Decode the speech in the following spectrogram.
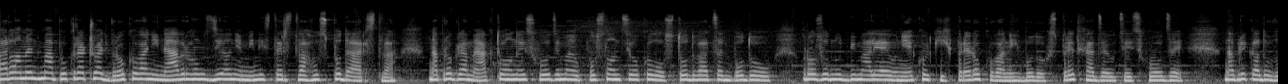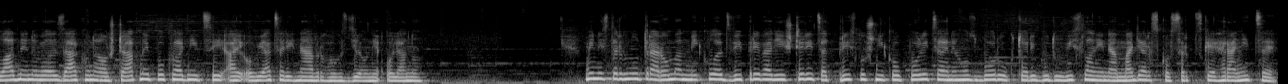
Parlament má pokračovať v rokovaní návrhom z dielne ministerstva hospodárstva. Na programe aktuálnej schôdze majú poslanci okolo 120 bodov. Rozhodnúť by mali aj o niekoľkých prerokovaných bodoch z predchádzajúcej schôdze. Napríklad o vládnej novele zákona o štátnej pokladnici aj o viacerých návrhoch z dielne Oľano. Minister vnútra Roman Mikulec vyprivadí 40 príslušníkov policajného zboru, ktorí budú vyslaní na maďarsko-srbské hranice.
